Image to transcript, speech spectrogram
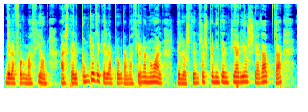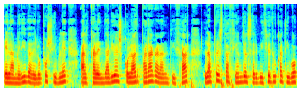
de la formación hasta el punto de que la programación anual de los centros penitenciarios se adapta en la medida de lo posible al calendario escolar para garantizar la prestación del servicio educativo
